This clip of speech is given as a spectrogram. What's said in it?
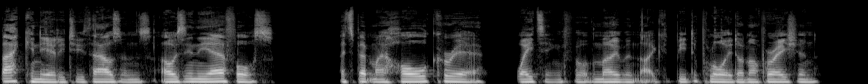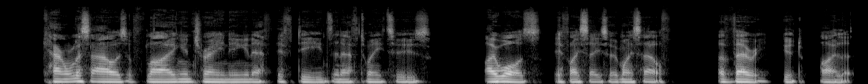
Back in the early 2000s, I was in the Air Force. I'd spent my whole career waiting for the moment that I could be deployed on operation. Countless hours of flying and training in F 15s and F 22s. I was, if I say so myself, a very good pilot.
